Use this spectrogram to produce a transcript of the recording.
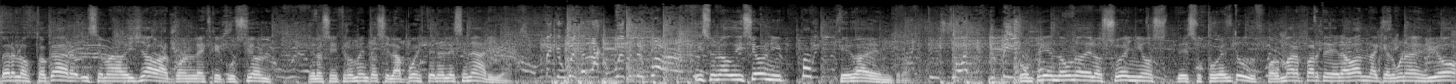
verlos tocar y se maravillaba con la ejecución de los instrumentos y la puesta en el escenario. Hizo una audición y ¡pap! quedó adentro. Cumpliendo uno de los sueños de su juventud, formar parte de la banda que alguna vez vio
